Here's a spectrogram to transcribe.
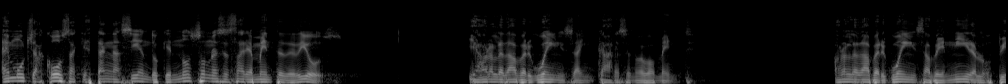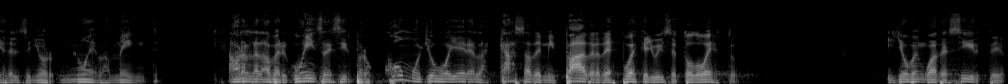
Hay muchas cosas que están haciendo que no son necesariamente de Dios. Y ahora le da vergüenza hincarse nuevamente. Ahora le da vergüenza venir a los pies del Señor nuevamente. Ahora le da vergüenza decir, pero ¿cómo yo voy a ir a la casa de mi padre después que yo hice todo esto? Y yo vengo a decirte,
